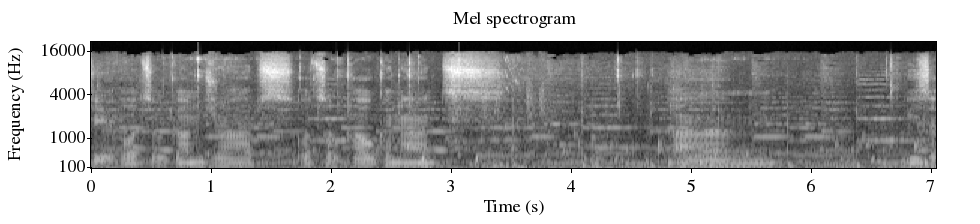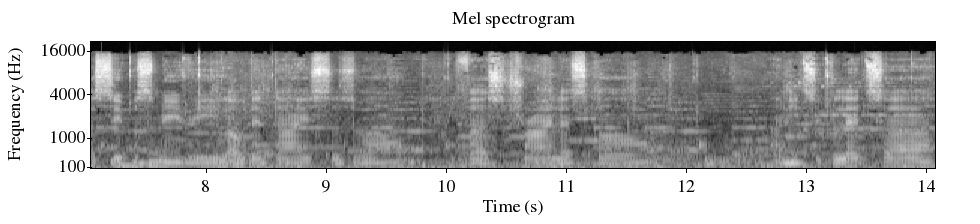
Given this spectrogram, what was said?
to auto gumdrops, auto coconuts. Um, use a super smoothie, loaded dice as well. First try, let's go. I need to glitter.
